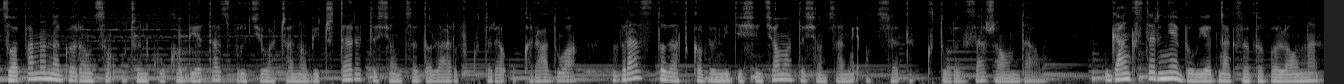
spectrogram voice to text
Złapana na gorącą uczynku kobieta zwróciła Chanowi 4000 dolarów, które ukradła, wraz z dodatkowymi 10 tysiącami odsetek, których zażądał. Gangster nie był jednak zadowolony.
